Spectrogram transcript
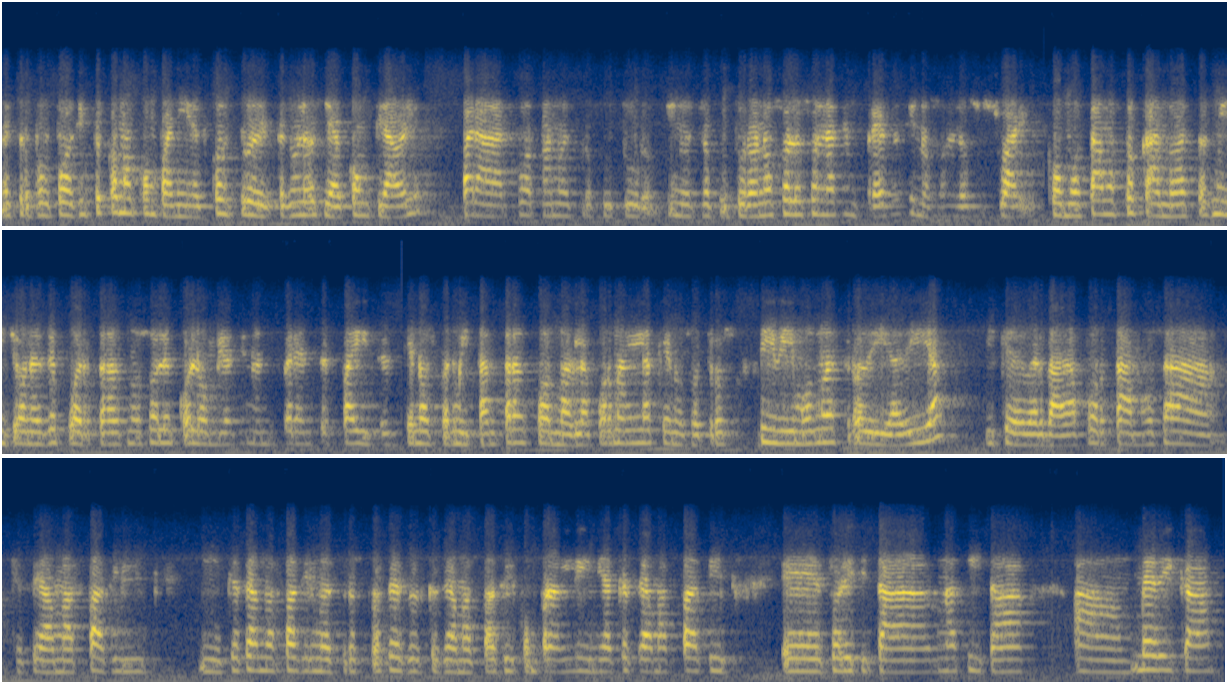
Nuestro propósito como compañía es construir tecnología confiable para dar forma a nuestro futuro. Y nuestro futuro no solo son las empresas, sino son los usuarios. Cómo estamos tocando a estas millones de puertas, no solo en Colombia, sino en diferentes países, que nos permitan transformar la forma en la que nosotros vivimos nuestro día a día y que de verdad aportamos a que sea más fácil que sea más fácil nuestros procesos, que sea más fácil comprar en línea, que sea más fácil eh, solicitar una cita uh, médica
